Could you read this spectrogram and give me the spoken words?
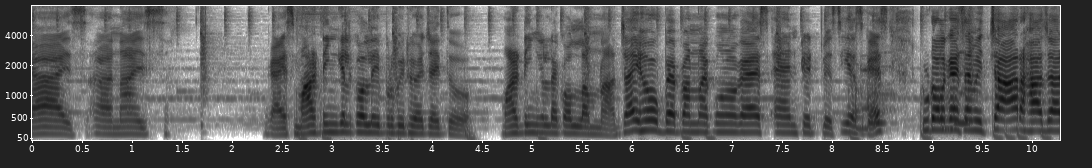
guys nice guys martingale করলেই প্রফিট হয়ে যাইতো মার্টিঙ্গেলটা করলাম না। যাই হোক, ব্যাপার না কোনো gas and trade place yes gas total gas আমি চার হাজার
